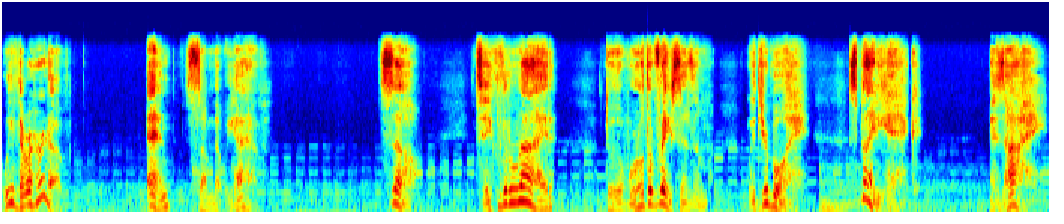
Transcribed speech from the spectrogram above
we've never heard of. And some that we have. So, take a little ride through the world of racism with your boy, Spidey Hack. As I,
